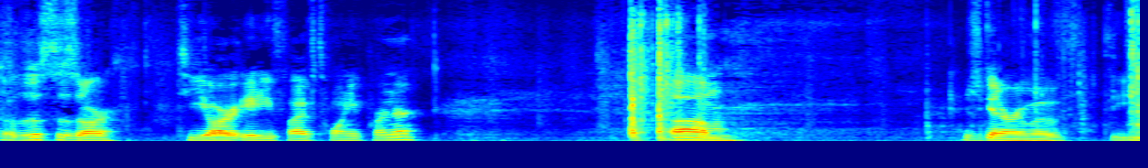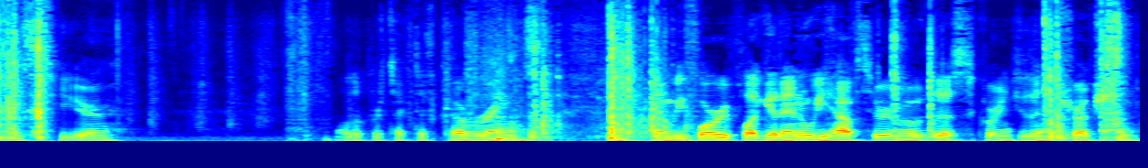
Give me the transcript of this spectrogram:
So this is our TR8520 printer. Um, I'm just gonna remove these here, all the protective coverings. And before we plug it in, we have to remove this according to the instruction.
